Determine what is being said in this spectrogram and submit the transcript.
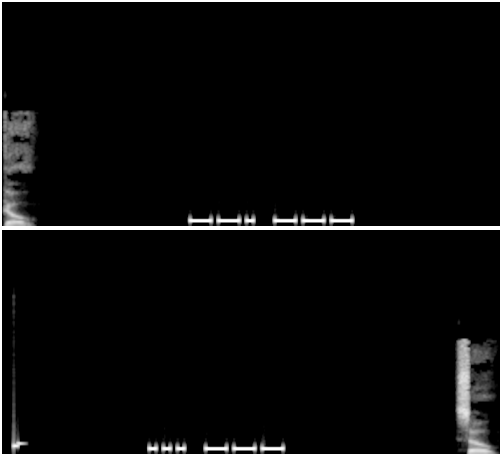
Go. So.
